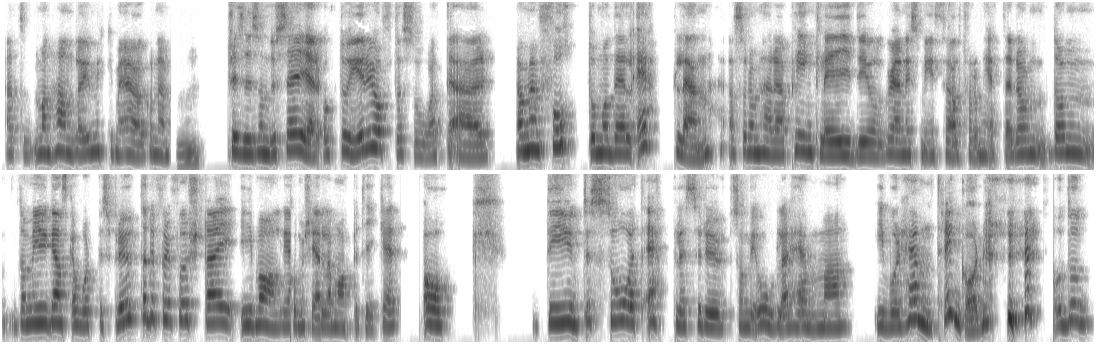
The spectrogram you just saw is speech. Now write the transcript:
att man handlar ju mycket med ögonen. Mm. Precis som du säger, och då är det ju ofta så att det är ja, men fotomodelläpplen, alltså de här Pink Lady och Granny Smith och allt vad de heter, de, de, de är ju ganska hårt besprutade för det första i, i vanliga kommersiella matbutiker. Och det är ju inte så ett äpple ser ut som vi odlar hemma i vår hemträdgård. och då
